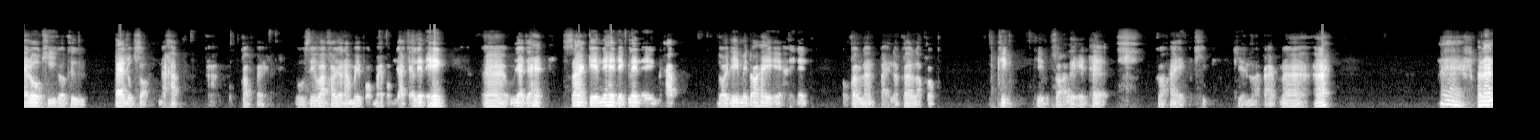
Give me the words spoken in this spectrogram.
arrow key ก็คือแป้นลูกศรนะครับก๊อปไปดูซิว่าเขาจะทำให้ผมไหมผมอยากจะเล่นเองอ่าผมอยากจะให้สร้างเกมนี้ให้เด็กเล่นเองนะครับ โดยที่ไม่ต้องให้ AI เล่น ผมก็รันไปแล้วก็เราก็คลิกที่ลูกศรเลย enter ก็ให้เขียนว่าครับหน้าอะ เพราะนั้น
